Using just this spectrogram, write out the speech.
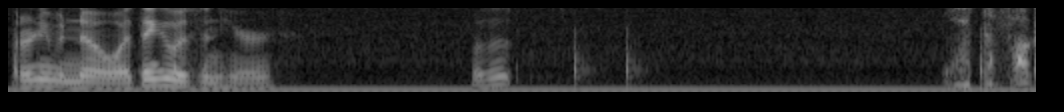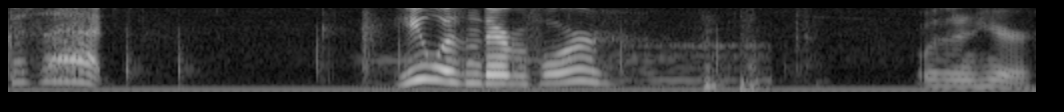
I don't even know. I think it was in here. Was it? What the fuck is that? He wasn't there before. was it in here?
